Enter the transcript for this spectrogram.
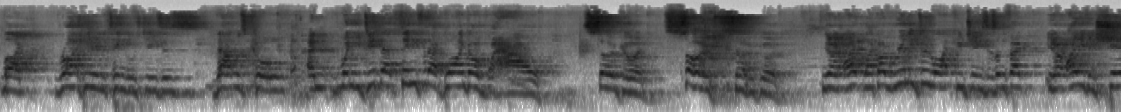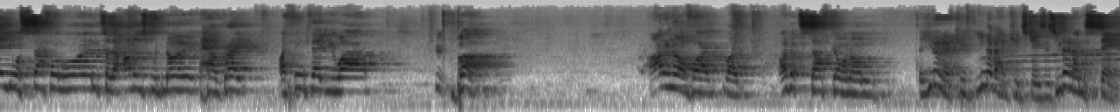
like right here in the tingles, Jesus, that was cool. And when you did that thing for that blind guy, wow, so good, so so good. You know, I like I really do like you, Jesus. In fact, you know, I even share your stuff online so that others would know how great I think that you are. But I don't know if I like I got stuff going on. You don't have kids. You never had kids, Jesus. You don't understand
